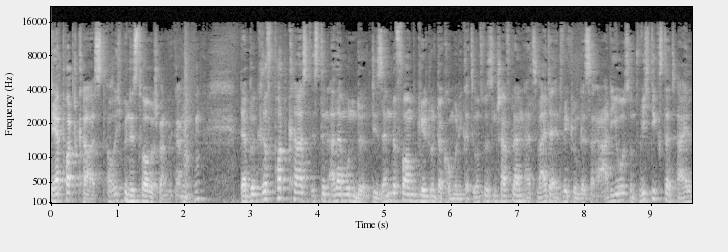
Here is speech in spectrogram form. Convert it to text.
Der Podcast. Auch ich bin historisch rangegangen. Mhm. Der Begriff Podcast ist in aller Munde. Die Sendeform gilt unter Kommunikationswissenschaftlern als Weiterentwicklung des Radios und wichtigster Teil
